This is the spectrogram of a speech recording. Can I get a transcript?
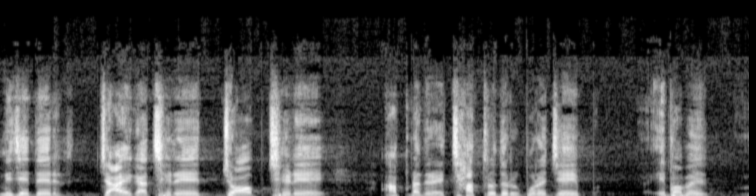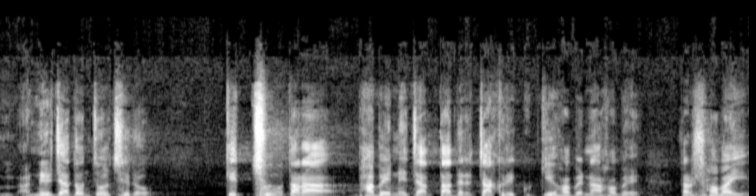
নিজেদের জায়গা ছেড়ে জব ছেড়ে, আপনাদের ছাত্রদের উপরে যে এভাবে নির্যাতন চলছিল, কিচ্ছু তারা ভাবেনি তাদের চাকরি কি হবে, না হবে। তারা সবাই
